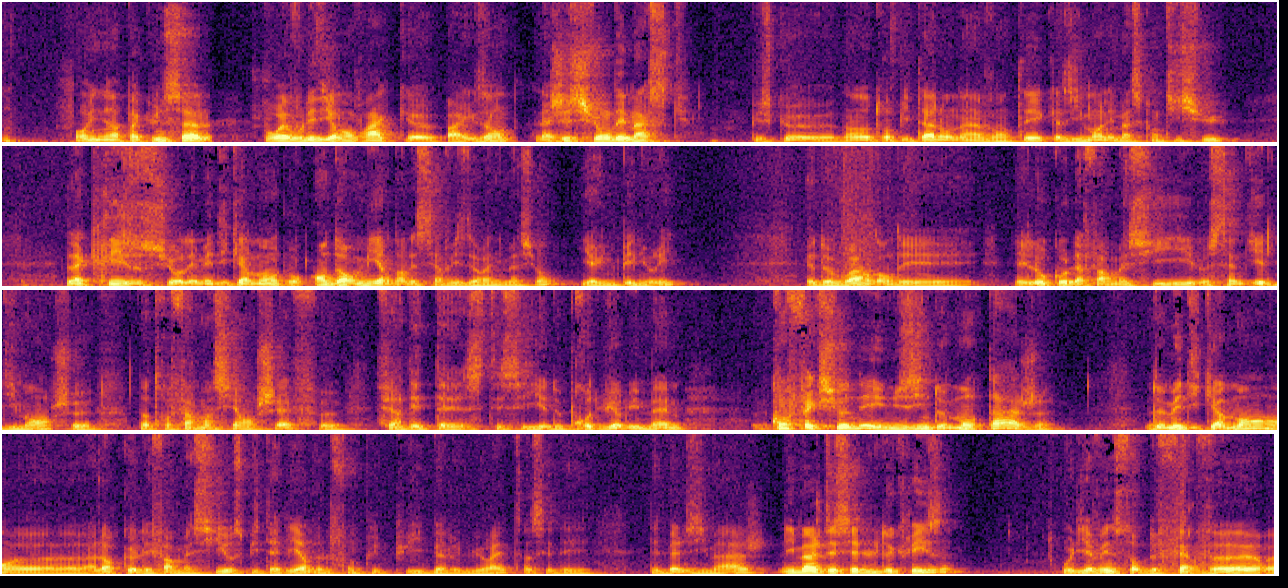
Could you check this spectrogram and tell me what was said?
il n'y en a pas qu'une seule. Je pourrais vous les dire en vrac. Euh, par exemple, la gestion des masques, puisque dans notre hôpital, on a inventé quasiment les masques en tissu. La crise sur les médicaments pour endormir dans les services de réanimation, il y a une pénurie. Et de voir dans des, les locaux de la pharmacie, le samedi et le dimanche, euh, notre pharmacien en chef euh, faire des tests, essayer de produire lui-même, confectionner une usine de montage de médicaments, euh, alors que les pharmacies hospitalières ne le font plus depuis belle lurette. Ça, c'est des, belles images. L'image des cellules de crise, où il y avait une sorte de ferveur,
